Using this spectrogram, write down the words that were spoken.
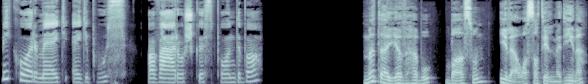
Mikor megy egy busz a városközpontba? متى يذهب باص إلى وسط المدينة؟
